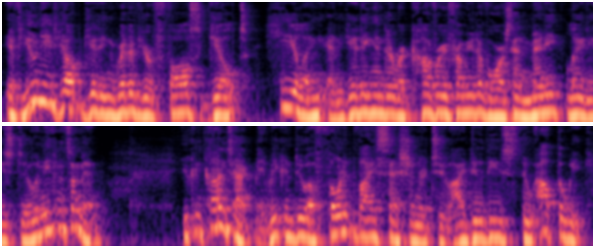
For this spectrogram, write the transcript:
If you need help getting rid of your false guilt, healing, and getting into recovery from your divorce, and many ladies do, and even some men, you can contact me. We can do a phone advice session or two. I do these throughout the week.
